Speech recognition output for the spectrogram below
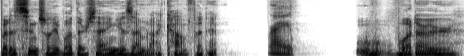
But essentially, what they're saying is I'm not confident. Right. What are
